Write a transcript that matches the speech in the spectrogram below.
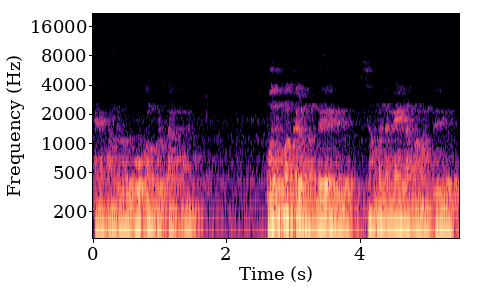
எனக்கு வந்து ஒரு ஊக்கம் கொடுத்தாங்க. பொதுமக்கள் வந்து சம்மந்தமே இல்லாமல் வந்து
